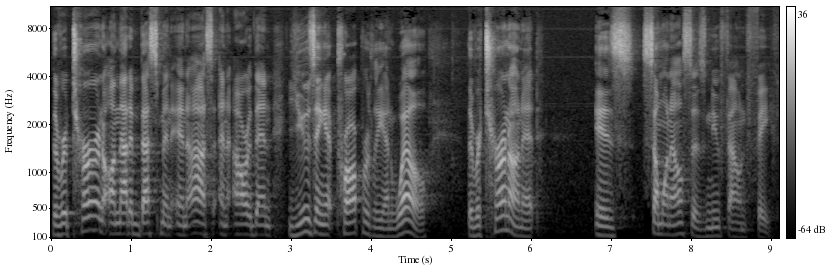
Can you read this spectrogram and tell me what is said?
The return on that investment in us and our then using it properly and well, the return on it is someone else's newfound faith.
